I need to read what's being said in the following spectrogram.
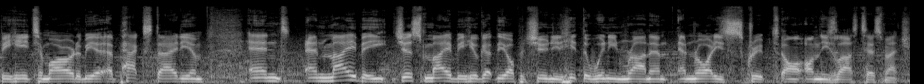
be here tomorrow to be a, a packed stadium, and and maybe just maybe he'll get the opportunity to hit the winning run and, and write his script on, on his last Test match.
